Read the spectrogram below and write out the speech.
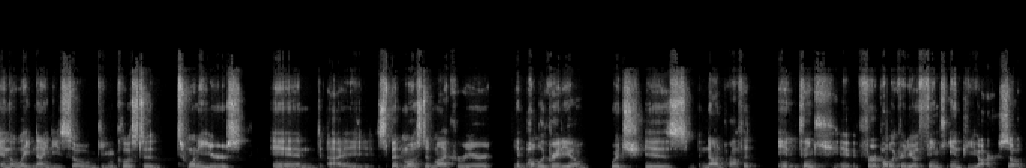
in the late 90s, so getting close to 20 years. And I spent most of my career in public radio, which is nonprofit. Think for a public radio, think NPR. So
